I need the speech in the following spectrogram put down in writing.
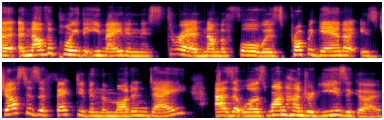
a- another point that you made in this thread, number four, was propaganda is just as effective in the modern day as it was 100 years ago.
